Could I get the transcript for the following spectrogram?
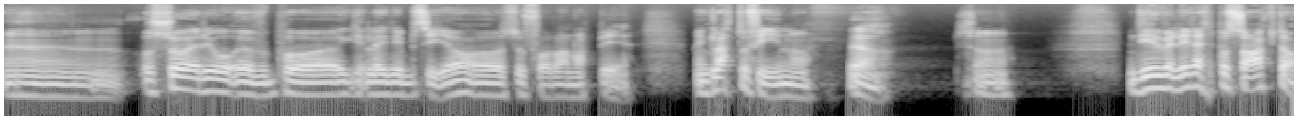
eh, Og så er det jo over på Legger deg på sida, og så får du den opp i Men glatt og fin, og Ja. så Men de er jo veldig rett på sak, da.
